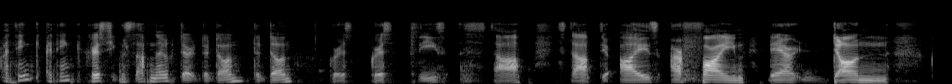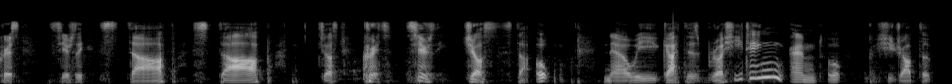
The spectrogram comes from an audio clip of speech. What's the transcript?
I think I think Chris, you can stop now. They're they're done. They're done. Chris, Chris, please stop. Stop. Your eyes are fine. They're done. Chris, seriously, stop. Stop. Just Chris, seriously, just stop. Oh, now we got this brushy thing, and oh, she dropped it.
